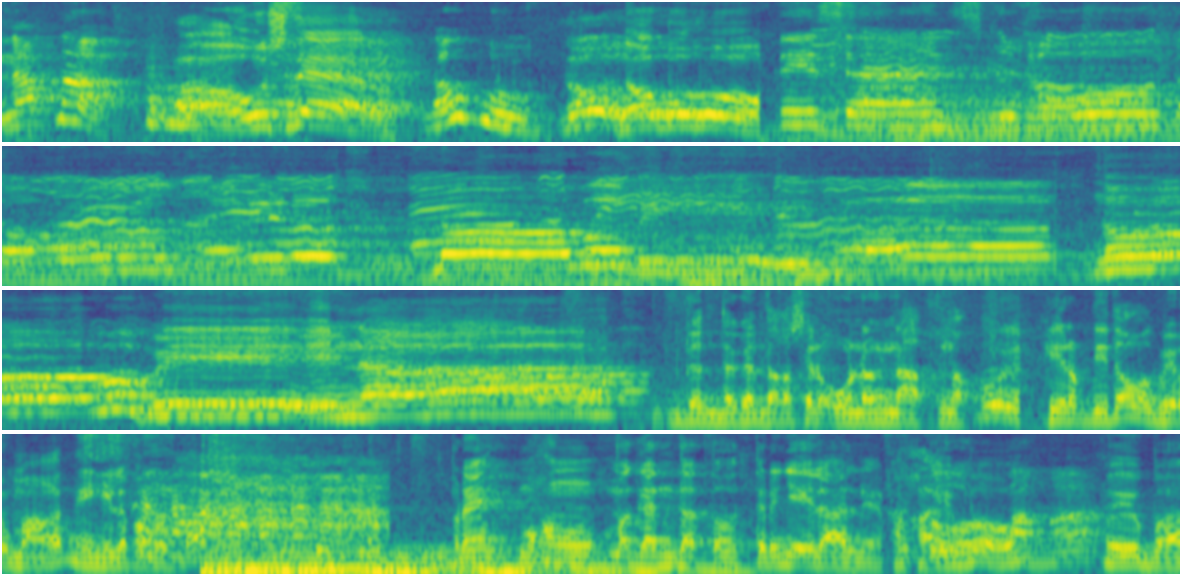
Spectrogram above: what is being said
Anak na! Oh, who's there? Nobu! Nobu who? These hands could hold the world, it'll no will be enough. No be enough. Ganda-ganda kasi ng unang knock-knock ko eh. Hirap dito, wag may umangat, nihihila pa ba? Pre, mukhang maganda to. Tira niyo ilalim. Kakaiba oh. tanga. Kakaiba.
